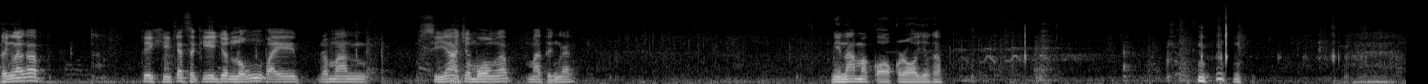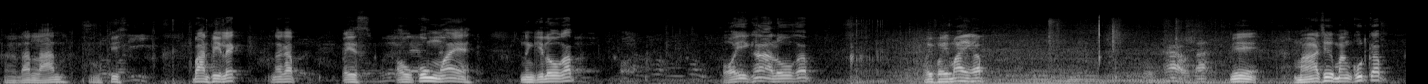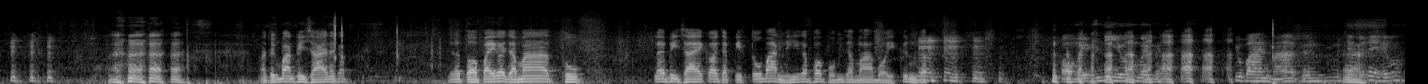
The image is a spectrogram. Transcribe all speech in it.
ถึงแล้วครับ ที่ขี่เจ็ตสกีจนหลงไปประมาณสี่ห้าชั่วโมงครับ มาถึงแล้ว มีน้ำมะกอกรออยู่ครับ ร้านร้านๆพี่บ้านพี่เล็กนะครับ ไปเอากุ้งไว้หนึ่งกิโลครับหอยอีกห้าโลครับหอยไฟไหม้ครับ ข้าวตานี่หมาชื่อมังคุดครับ มาถึงบ้านพี่ชายนะครับ เดี๋ยวต่อไปก็จะมาถูก และพี่ชายก็จะปิดตัวบ้านหนี้ครับเพราะผมจะมาบ่อยขึ้นครับ ของไม่มีอยู่มันอยู่บ้านหมาคือมันจะไม่ได้เลยมั้ง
